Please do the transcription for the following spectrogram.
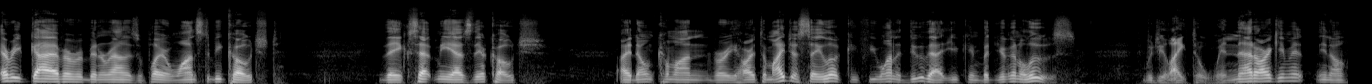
every guy I've ever been around as a player wants to be coached. They accept me as their coach. I don't come on very hard to them. I just say, look, if you want to do that, you can, but you're going to lose. Would you like to win that argument? You know,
